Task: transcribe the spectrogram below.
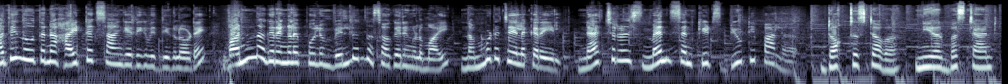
അതിനൂതന ഹൈടെക് സാങ്കേതിക വിദ്യകളോടെ വൻ നഗരങ്ങളെ പോലും വെല്ലുന്ന സൗകര്യങ്ങളുമായി നമ്മുടെ ചേലക്കരയിൽ naturals men's and kids beauty parlour. Doctor tower near bus stand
